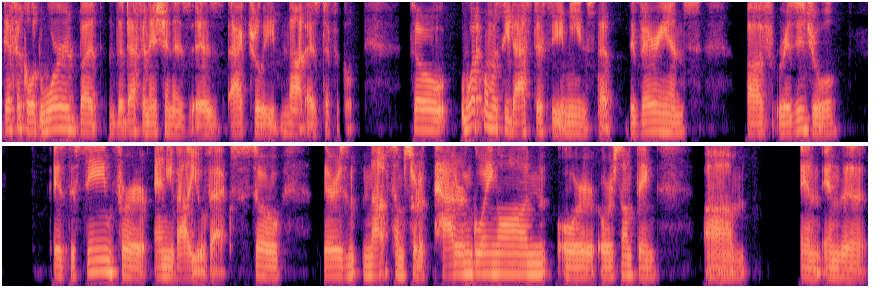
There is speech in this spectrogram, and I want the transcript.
difficult word, but the definition is is actually not as difficult. So what homoscedasticity means that the variance of residual is the same for any value of x. So there is not some sort of pattern going on or or something um, in in the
